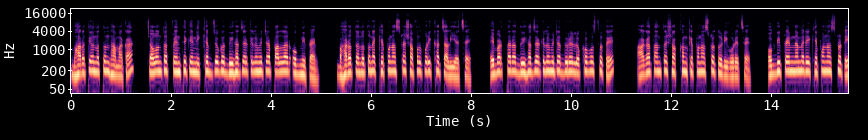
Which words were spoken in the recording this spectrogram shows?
ভারতীয় নতুন ধামাকা, চলন্ত ট্রেন থেকে নিক্ষেপযোগ্য দুই হাজার কিলোমিটার পাল্লার অগ্নিপ্রাইম ভারত নতুন এক ক্ষেপণাস্ত্রে সফল পরীক্ষা চালিয়েছে। এবার তারা দুই হাজার কিলোমিটার দূরের লক্ষ্যবস্তুতে আঘাত আনতে সক্ষম ক্ষেপণাস্ত্র তৈরি করেছে। অগ্নিপ্রেম নামের এই ক্ষেপণাস্ত্রটি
